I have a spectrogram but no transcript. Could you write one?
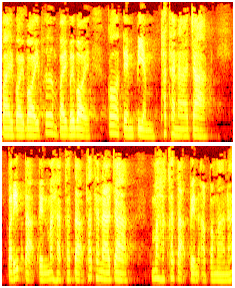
ไปบ่อยๆ เพิ่มไปบ่อย ๆ ก็เต็มเปี่ยมพัฒนาจาก ปริตตะเป็นมหคตะพัฒนาจากมหคตะเป็นอัปปมานะ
